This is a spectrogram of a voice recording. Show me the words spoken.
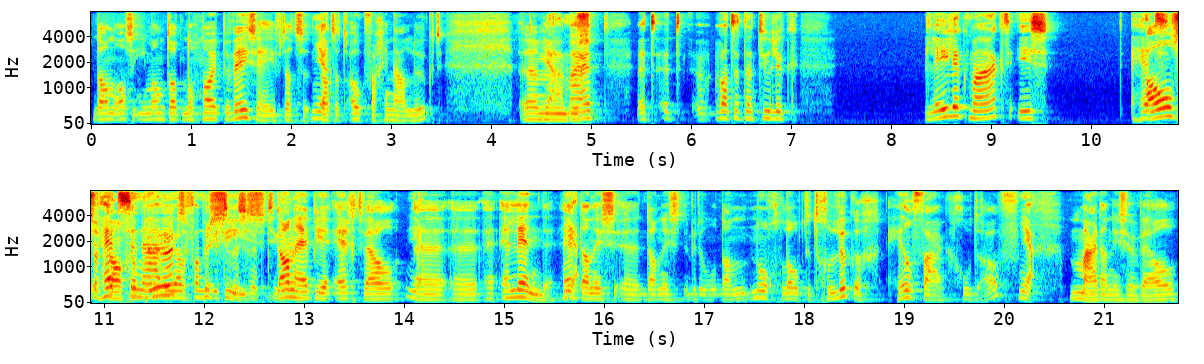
dan als iemand dat nog nooit bewezen heeft... dat, ze- Ja. dat het ook vaginaal lukt. Ehm, ja, maar dus- het, het, het, wat het natuurlijk lelijk maakt, is het, als het het dan scenario gebeurt, van de precies, dan heb je echt wel Ja. eh, eh, ellende. Hè? Ja. Dan, is, eh, dan is, bedoel, dan nog loopt het gelukkig heel vaak goed af. Ja. Maar dan is er wel,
